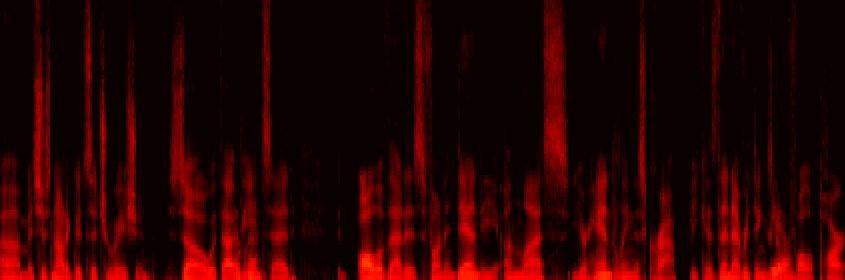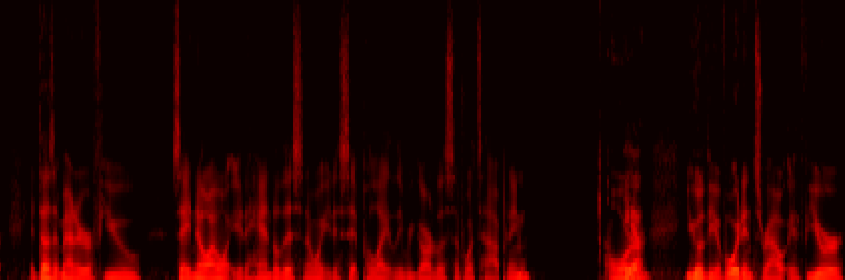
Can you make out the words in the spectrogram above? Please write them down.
Um, it's just not a good situation. So, with that Okay. being said, all of that is fun and dandy unless your handling is crap because then everything's going to fall apart. It doesn't matter if you say, No, I want you to handle this and I want you to sit politely regardless of what's happening. Or Yeah. you go the avoidance route. If you're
